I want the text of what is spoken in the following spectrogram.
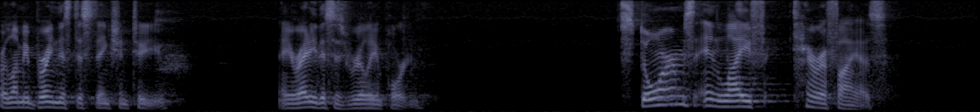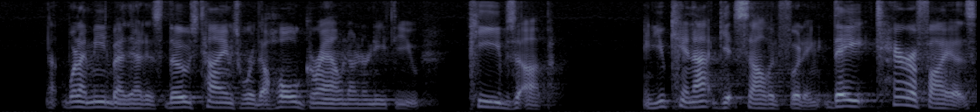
or let me bring this distinction to you. Are you ready? This is really important. Storms in life terrify us. Now, what I mean by that is those times where the whole ground underneath you heaves up and you cannot get solid footing. They terrify us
